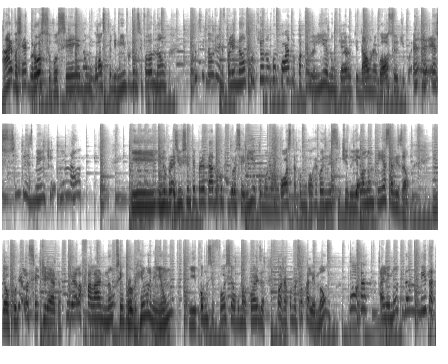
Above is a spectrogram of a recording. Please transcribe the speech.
ai, você é grosso, você não gosta de mim porque você falou não. Eu disse, não, gente, eu falei não porque eu não concordo com aquilo ali, eu não quero te dar um negócio. Eu, tipo, é, é, é simplesmente um não. E, e, no Brasil isso é interpretado como grosseria, como não gosta, como qualquer coisa nesse sentido. E ela não tem essa visão. Então, por ela ser direta, por ela falar não sem problema nenhum, e como se fosse alguma coisa. Pô, já conversou com alemão? Porra, alemão te dando no meio da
